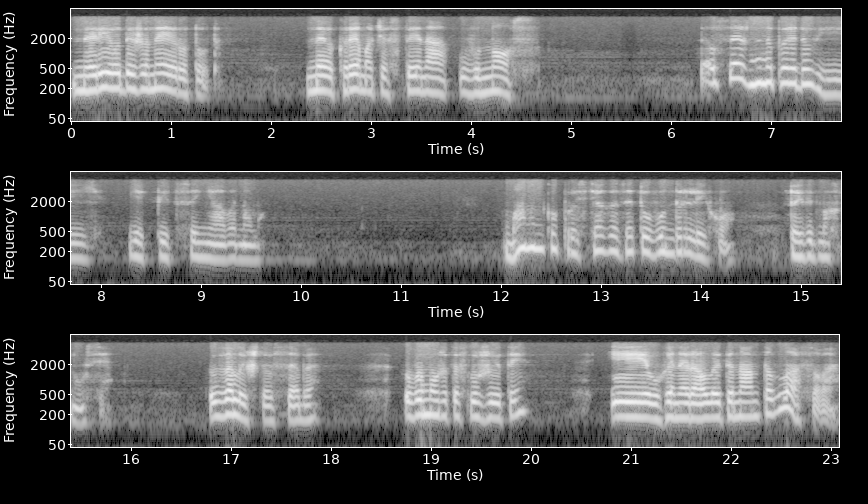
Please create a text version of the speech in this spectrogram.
Не Ріо де Жанейро тут, не окрема частина в нос. Та все ж не на передовій, як під синявином. Маменько простяг газету Вундерліхо, той відмахнувся. Залиште в себе ви можете служити і в генерал-лейтенанта Власова,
